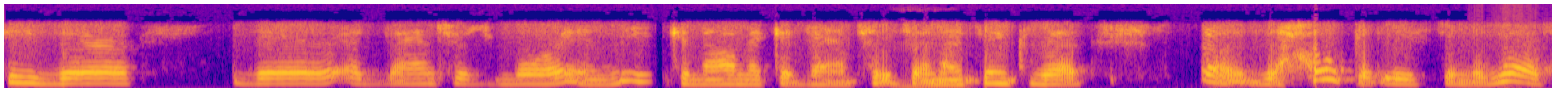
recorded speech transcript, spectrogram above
see their their advantage more in economic advances. And I think that uh, the hope, at least in the West,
